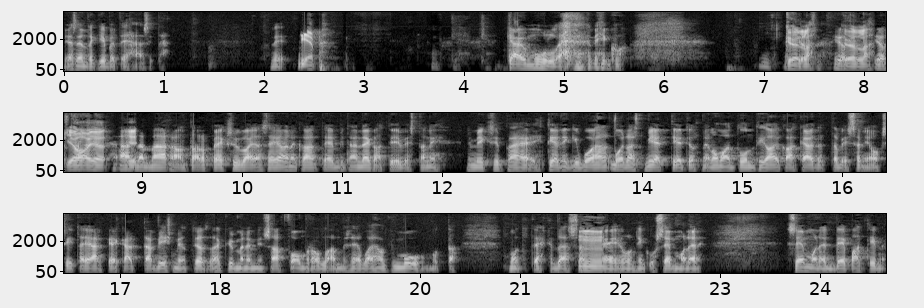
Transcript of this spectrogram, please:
ja sen takia me tehdään sitä. Niin, Jep. Käy mulle. niin kuin, Kyllä, jos, kyllä. Jos Joo, ja, määrä on tarpeeksi hyvä ja se ei ainakaan tee mitään negatiivista, niin, niin miksipä ei. Tietenkin voidaan, voidaan sitten miettiä, että jos meillä on oman tunti aikaa käytettävissä, niin onko siitä järkeä käyttää 5 minuuttia tai 10 minuuttia foam rollaamiseen vai johonkin muuhun, mutta, mutta ehkä tässä mm. ei ollut niin kuin semmoinen, semmoinen debatin,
